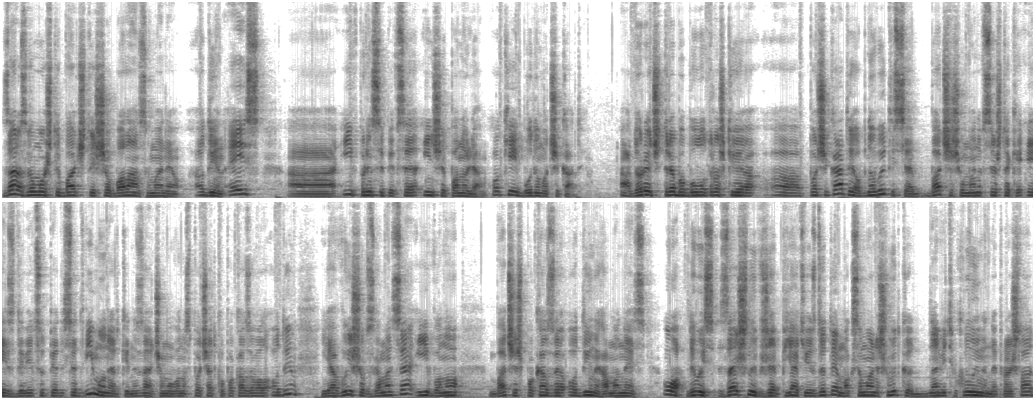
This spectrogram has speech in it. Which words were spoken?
Зараз ви можете бачити, що баланс у мене один ейс, а, і в принципі все інше по нулям. Окей, будемо чекати. А, до речі, треба було трошки е, почекати, обновитися. Бачиш, у мене все ж таки Ace 952 монетки. Не знаю, чому воно спочатку показувало один. Я вийшов з гаманця і воно, бачиш, показує один гаманець. О, дивись, зайшли вже 5 USDT, максимально швидко, навіть хвилини не пройшла,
